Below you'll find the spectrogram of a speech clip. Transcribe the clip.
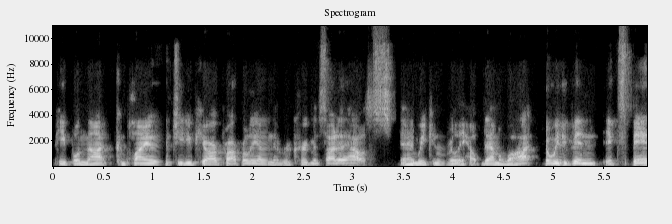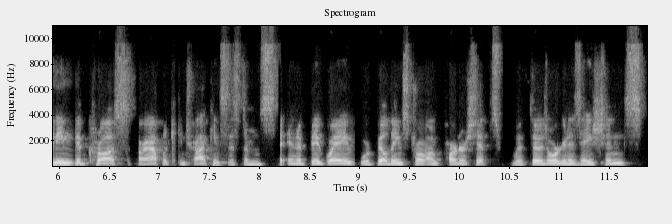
people not complying with GDPR properly on the recruitment side of the house, and we can really help them a lot. But we've been expanding across our applicant tracking systems in a big way. We're building strong partnerships with those organizations.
